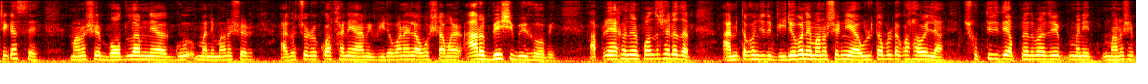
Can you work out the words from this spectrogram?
ঠিক আছে? মানুষের বদলাম নেওয়া মানে মানুষের আগোচরের কথা নিয়ে আমি ভিডিও বানাইলে অবশ্যই আমার আরও বেশি ভিউ হবে। আপনি এখন যখন পঞ্চাশ হাজার, আমি তখন যদি ভিডিও বানাই মানুষের নিয়ে উল্টাপাল্টা কথা বললা, সত্যি যদি আপনাদের মাঝে মানে মানুষের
